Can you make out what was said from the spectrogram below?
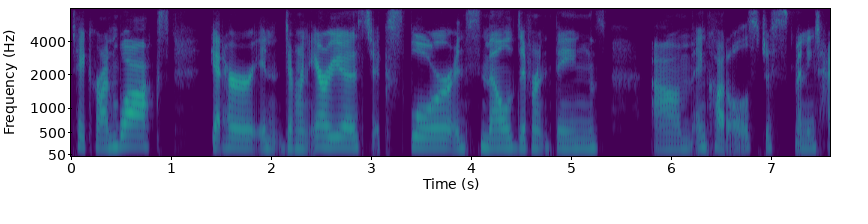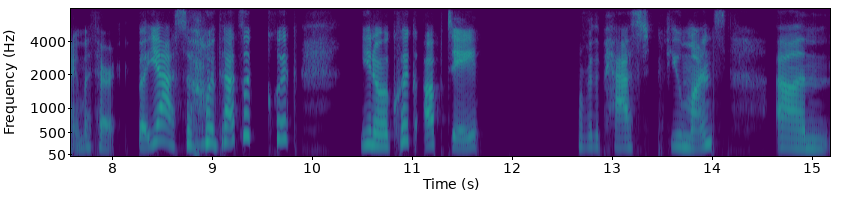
take her on walks, get her in different areas to explore and smell different things um, and cuddles, just spending time with her. But yeah, so that's a quick, you know, a quick update over the past few months. Um,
